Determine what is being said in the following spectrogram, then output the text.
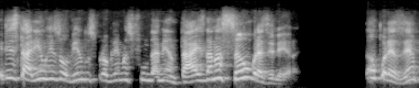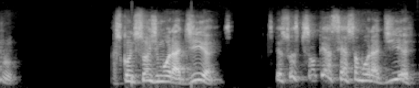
eles estariam resolvendo os problemas fundamentais da nação brasileira. Então, por exemplo, as condições de moradia, as pessoas precisam ter acesso à moradia.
